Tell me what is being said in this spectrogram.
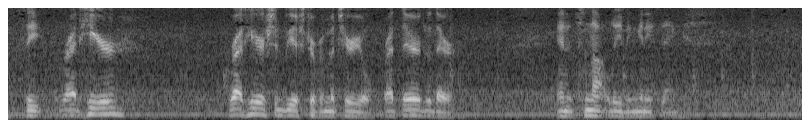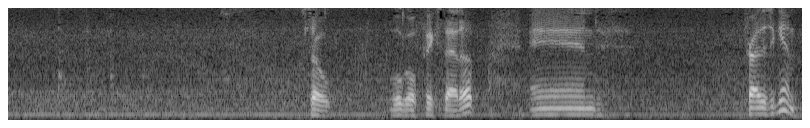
See, right here, right here should be a strip of material. Right there to there. And it's not leaving anything. So we'll go fix that up and try this again.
